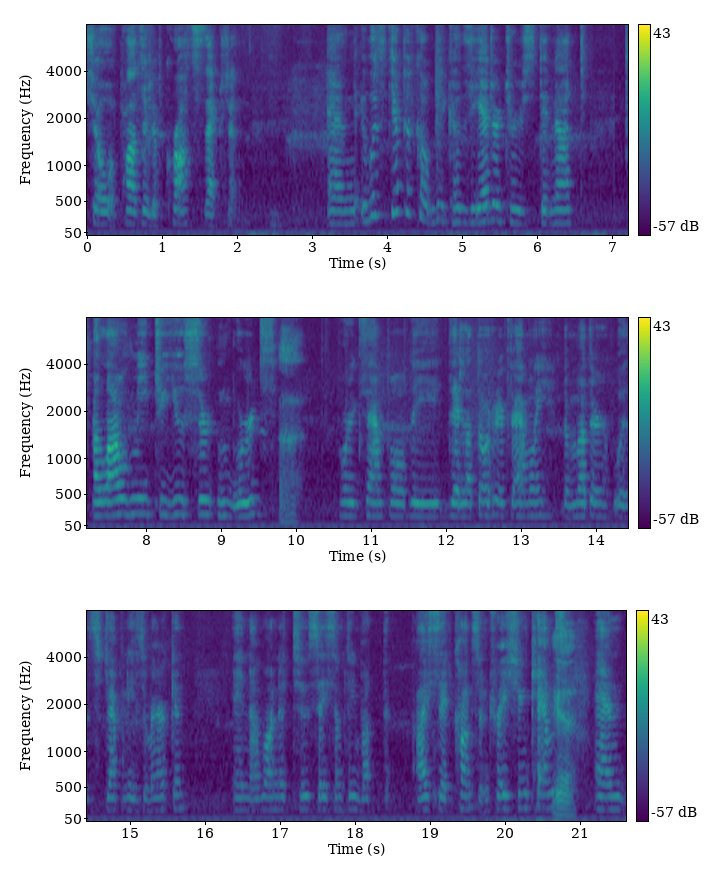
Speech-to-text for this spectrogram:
show a positive cross section. And it was difficult because the editors did not allow me to use certain words. Uh, For example, the De La Torre family, the mother was Japanese American, and I wanted to say something about, the, I said concentration camps, yeah. and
